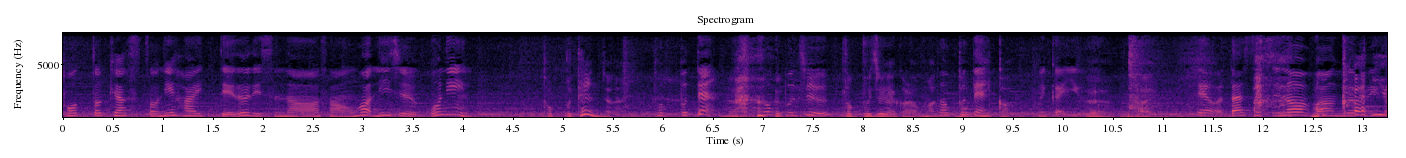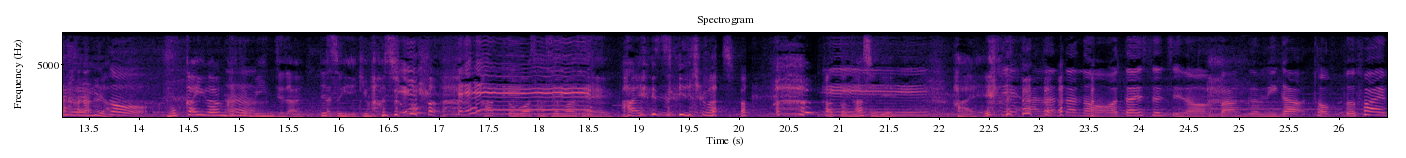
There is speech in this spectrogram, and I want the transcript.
ポッドキャストに入っているリスナーさんは25人。トップ10じゃない？トップ10トップ 10? トップ10やからまあトップ10どういいか。もう一回言う、うんはいで私たちの番組が。もう一回言うや。んそう。もう一回言わんくてもいいんじゃない、で次行きましょう、カットはさせません。はい次行きましょう。カットなしで、えーはい。であなたの私たちの番組がトップ5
